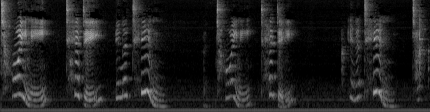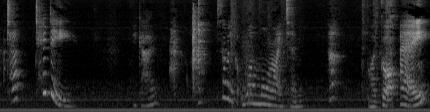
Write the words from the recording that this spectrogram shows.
tiny teddy in a tin. A tiny teddy in a tin. Tap, tap, teddy. There we go. Let's have a look at more item. I've got a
